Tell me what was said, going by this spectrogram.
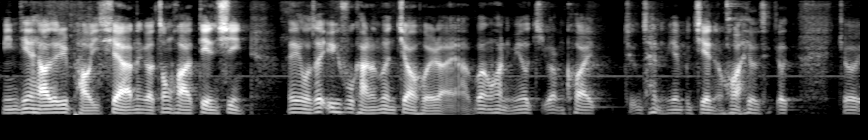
明天还要再去跑一下那个中华电信，哎，我这预付卡能不能叫回来啊？不然的话，里面有几万块。就在里面不见的话，又就就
